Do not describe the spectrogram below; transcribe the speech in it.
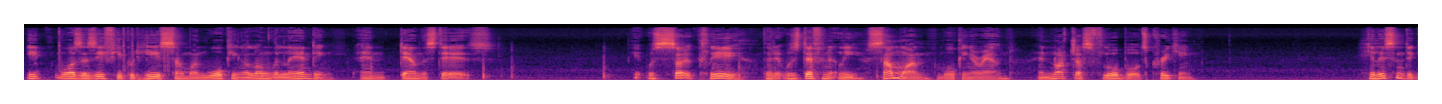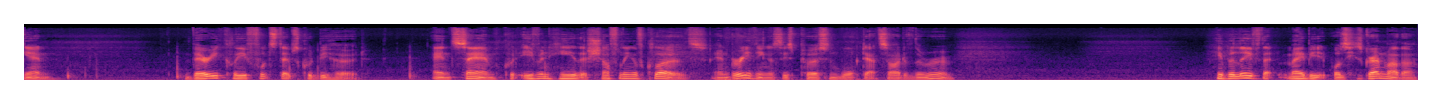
It was as if he could hear someone walking along the landing and down the stairs. It was so clear that it was definitely someone walking around and not just floorboards creaking. He listened again. Very clear footsteps could be heard and Sam could even hear the shuffling of clothes and breathing as this person walked outside of the room. He believed that maybe it was his grandmother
